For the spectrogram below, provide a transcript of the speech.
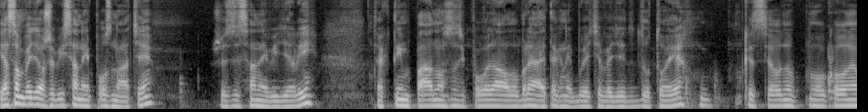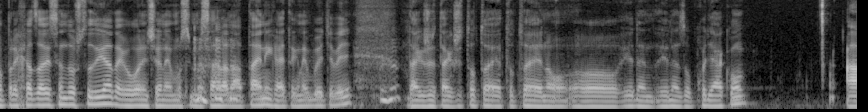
Ja som vedel, že vy sa nepoznáte, že ste sa nevideli, tak tým pádom som si povedal, dobre, aj tak nebudete vedieť, kto to je. Keď ste od, okolo neho prechádzali sem do štúdia, tak hovorím, že nemusíme sa hrať na tajných, aj tak nebudete vedieť. Takže, takže toto je, toto je no, jeden, jeden z obchodiakov. A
